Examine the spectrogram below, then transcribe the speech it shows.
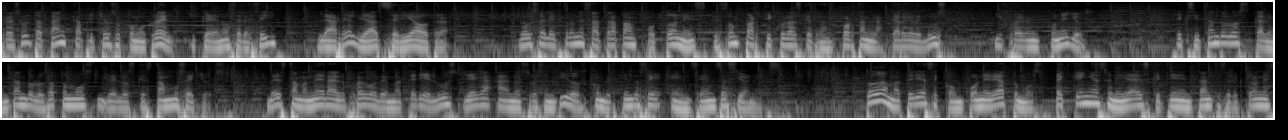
resulta tan caprichoso como cruel y que de no ser así, la realidad sería otra. Los electrones atrapan fotones que son partículas que transportan la carga de luz y juegan con ellos, excitándolos calentando los átomos de los que estamos hechos. De esta manera el juego de materia y luz llega a nuestros sentidos, convirtiéndose en sensaciones. Toda materia se compone de átomos, pequeñas unidades que tienen tantos electrones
